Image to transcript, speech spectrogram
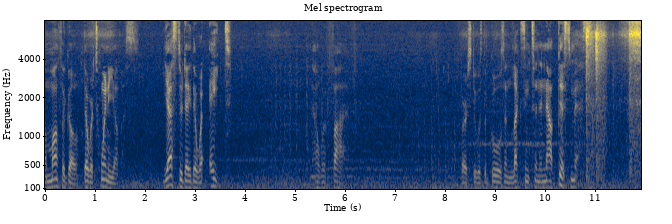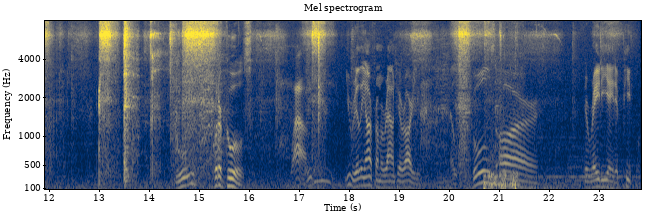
A month ago, there were 20 of us. Yesterday, there were eight. Now we're five. First, it was the ghouls in Lexington, and now this mess. Ghouls? What are ghouls? Wow, you really aren't from around here, are you? Nope. Ghouls are irradiated people.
